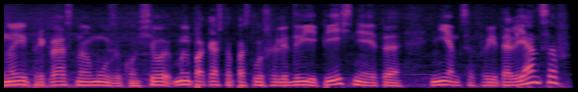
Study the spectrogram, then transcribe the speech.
но и прекрасную музыку. Всего- Мы пока что послушали две песни, это немцев и итальянцев.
